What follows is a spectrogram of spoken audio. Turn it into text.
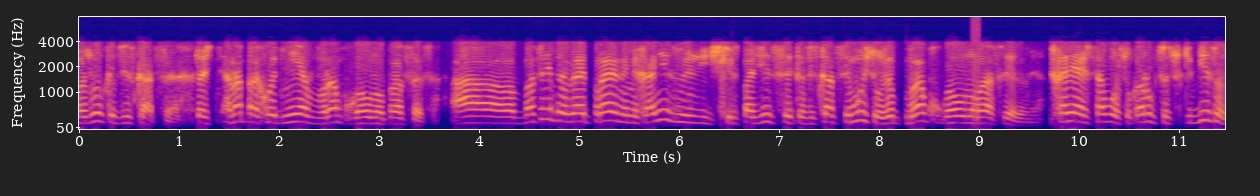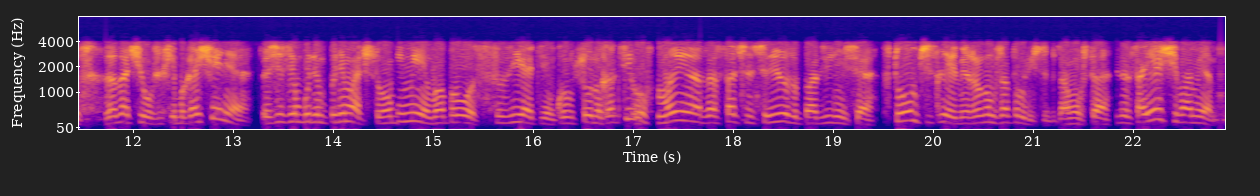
происходит конфискация. То есть она проходит не в рамках уголовного процесса. А Бацинин предлагает правильный механизм юридический с позиции конфискации имущества уже в рамках уголовного расследования. Исходя из того, что коррупция все-таки бизнес, задача его все-таки обогащения, то есть если мы будем понимать, что мы имеем вопрос с изъятием коррупционных активов, мы достаточно серьезно продвинемся, в том числе и в международном сотрудничестве, потому что в настоящий момент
